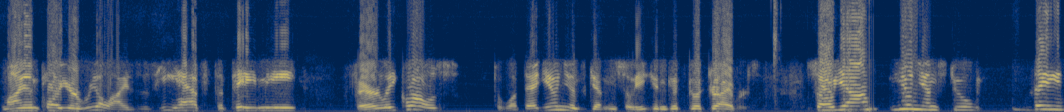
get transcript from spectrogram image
my employer realizes he has to pay me fairly close to what that union's getting so he can get good drivers. So yeah, unions do they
